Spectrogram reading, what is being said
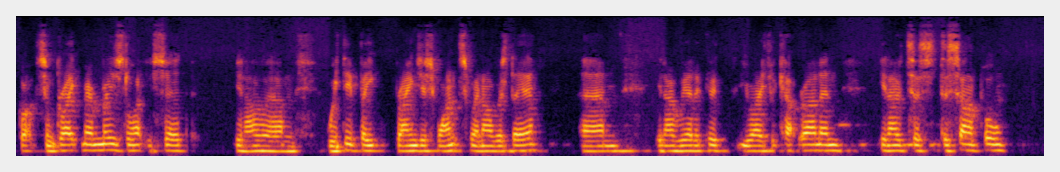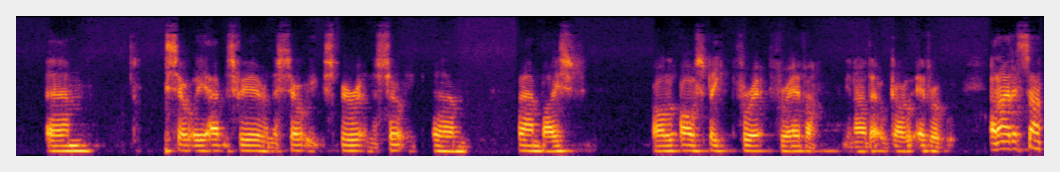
got some great memories, like you said, you know, um, we did beat Rangers once when I was there. Um, you know, we had a good UEFA Cup run, and you know, to to sample um, the Celtic atmosphere and the Celtic spirit and the Celtic um, fan base, I'll, I'll speak for it forever. You know, that will go ever. And I had a son.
